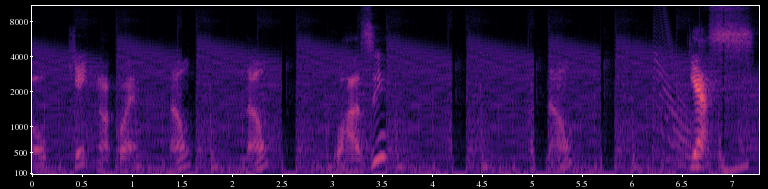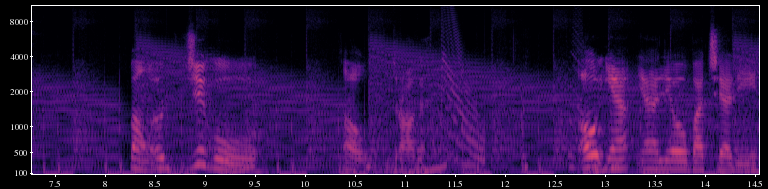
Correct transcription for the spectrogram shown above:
Ok. Ah, qual é? Não. Não. Quase. Não. Yes! Bom, eu digo... Oh, droga. Oh, yeah, yeah, ali eu bati ali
